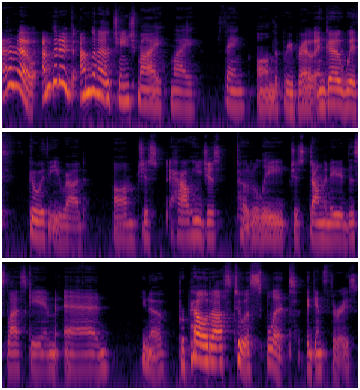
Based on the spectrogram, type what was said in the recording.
I don't know. I'm gonna I'm gonna change my my thing on the pre pro and go with go with Erod. Um, just how he just totally just dominated this last game and you know propelled us to a split against the Rays.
